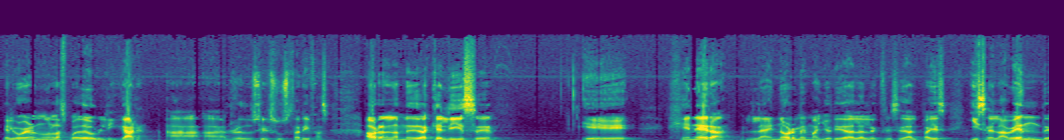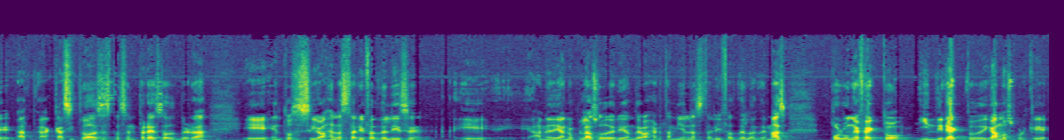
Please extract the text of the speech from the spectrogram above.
el gobierno no las puede obligar a, reducir sus tarifas. Ahora, en la medida que el ICE eh, genera la enorme mayoría de la electricidad del país y se la vende a, casi todas estas empresas, ¿verdad? Eh, entonces, si bajan las tarifas del ICE, eh, a mediano plazo deberían de bajar también las tarifas de las demás por un efecto indirecto, digamos, porque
